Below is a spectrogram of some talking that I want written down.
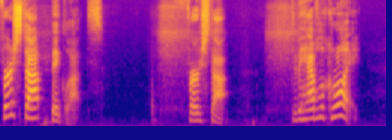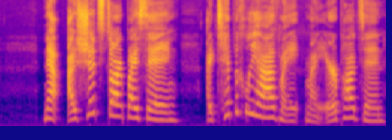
First stop, Big Lots. First stop. Do they have LaCroix? Now, I should start by saying I typically have my, my AirPods in.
